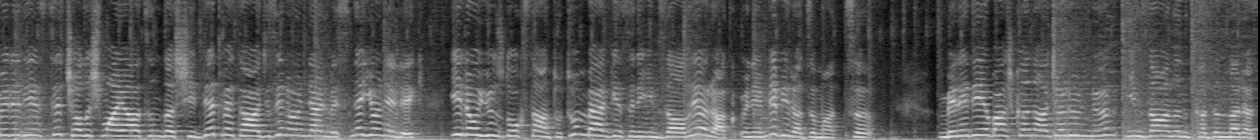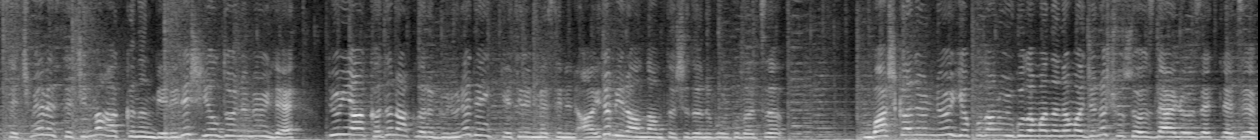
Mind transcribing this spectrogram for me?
Belediyesi çalışma hayatında şiddet ve tacizin önlenmesine yönelik ILO 190 tutum belgesini imzalayarak önemli bir adım attı. Belediye Başkanı Acar Ünlü, imzanın kadınlara seçme ve seçilme hakkının veriliş yıl dönümüyle Dünya Kadın Hakları Günü'ne denk getirilmesinin ayrı bir anlam taşıdığını vurguladı. Başkan Ünlü yapılan uygulamanın amacını şu sözlerle özetledi.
